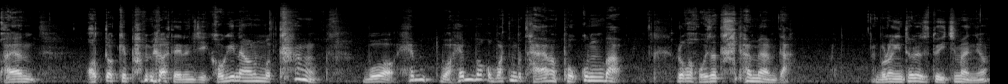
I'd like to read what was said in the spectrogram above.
과연 어떻게 판매가 되는지 거기 나오는 뭐 탕, 뭐 햄, 뭐 햄버거 뭐 같은 뭐 다양한 볶음밥 이런 거 거기서 다 판매합니다. 물론 인터넷에도 있지만요.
